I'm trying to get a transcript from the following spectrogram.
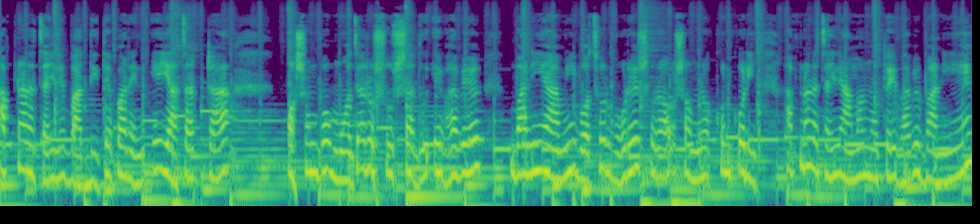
আপনারা চাইলে বাদ দিতে পারেন। এই আচারটা অসম্ভব মজার ও সুস্বাদু। এভাবে বানিয়ে আমি বছর ভরে সরা- সংরক্ষণ করি। আপনারা চাইলে আমার মতো এভাবে বানিয়ে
